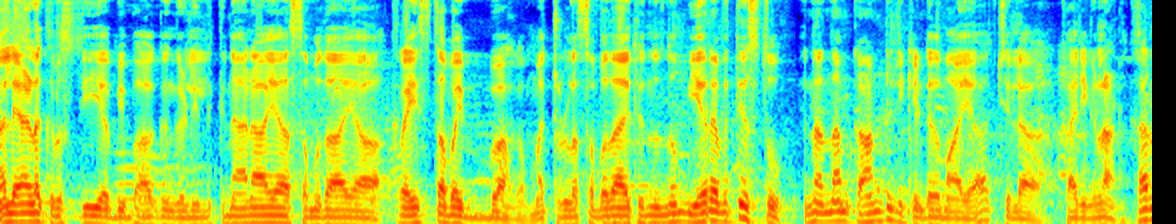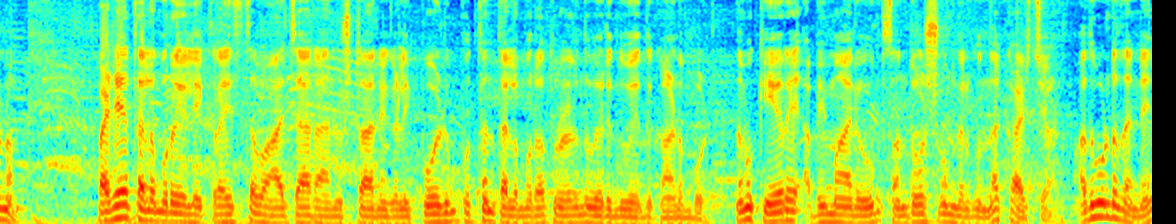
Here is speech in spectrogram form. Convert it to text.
മലയാള ക്രിസ്തീയ വിഭാഗങ്ങളിൽ ജ്ഞാനായ സമുദായ ക്രൈസ്തവ വിഭാഗം മറ്റുള്ള സമുദായത്തിൽ നിന്നും ഏറെ വ്യത്യസ്തവും എന്നാൽ നാം കണ്ടിരിക്കേണ്ടതുമായ ചില കാര്യങ്ങളാണ്. കാരണം പഴയ തലമുറയിലെ ക്രൈസ്തവ ആചാരാനുഷ്ഠാനങ്ങൾ ഇപ്പോഴും പുത്തൻ തലമുറ തുടർന്നു വരുന്നു എന്ന് കാണുമ്പോൾ നമുക്കേറെ അഭിമാനവും സന്തോഷവും നൽകുന്ന കാഴ്ചയാണ്. അതുകൊണ്ട് തന്നെ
